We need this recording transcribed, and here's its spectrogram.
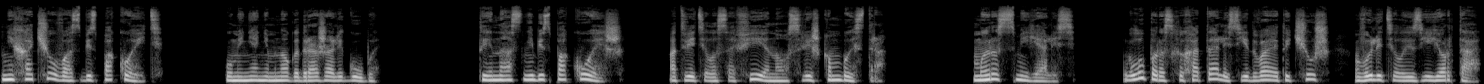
«Не хочу вас беспокоить». У меня немного дрожали губы. «Ты нас не беспокоишь», — ответила София, но слишком быстро. Мы рассмеялись. Глупо расхохотались, едва эта чушь вылетела из ее рта,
